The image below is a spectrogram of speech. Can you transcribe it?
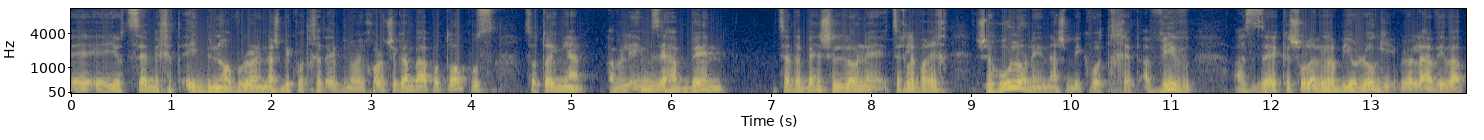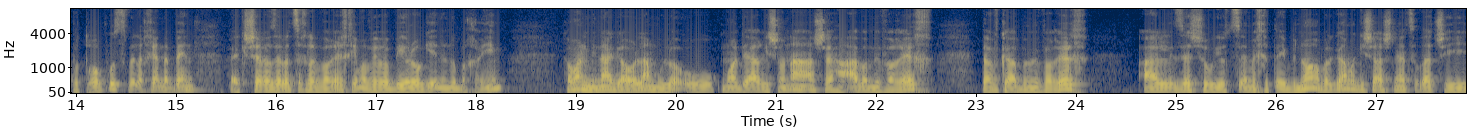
אה, אה, יוצא מחטאי בנו, והוא לא נענש בעקבות חטאי בנו, יכול להיות שגם באפוטרופוס זה אותו עניין. אבל אם זה הבן, מצד הבן שלא צריך לברך שהוא לא נענש בעקבות חטא אביו, אז זה קשור לאביו הביולוגי ולא לאביו האפוטרופוס, ולכן הבן בהקשר הזה לא צריך לברך אם אביו הביולוגי איננו בחיים. כמובן מנהג העולם הוא, לא, הוא כמו הדעה הראשונה, שהאבא מברך, דווקא אבא מברך על זה שהוא יוצא מחטאי בנו, אבל גם הגישה השנייה צריך לדעת שהיא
